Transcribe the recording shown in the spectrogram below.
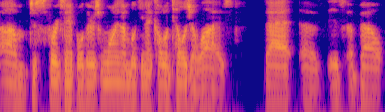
Um, just for example, there's one I'm looking at called Intelligent Lives that uh, is about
